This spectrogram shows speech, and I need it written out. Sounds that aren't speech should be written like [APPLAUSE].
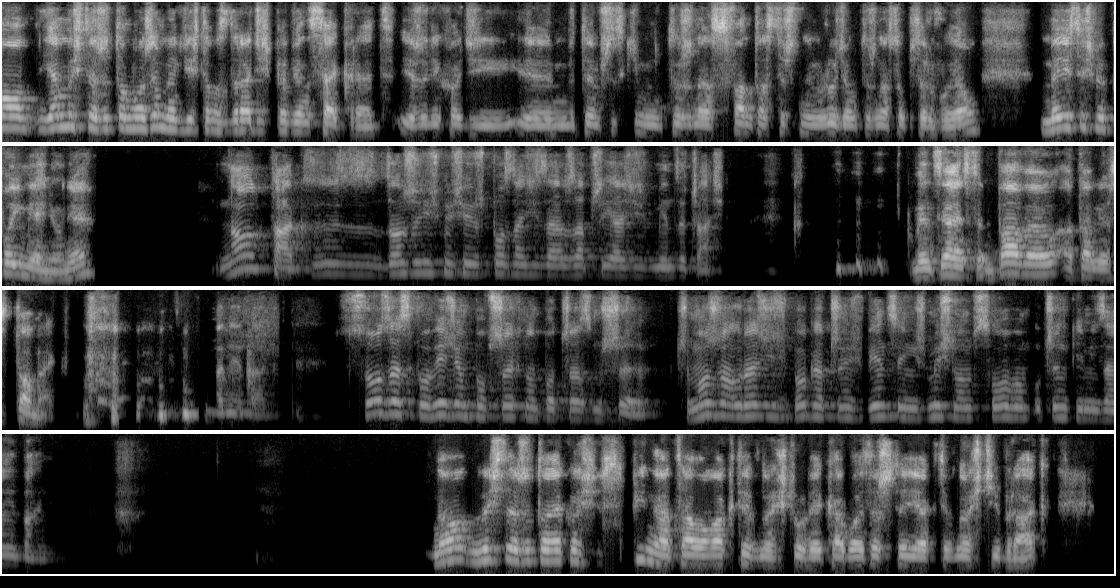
No, ja myślę, że to możemy gdzieś tam zdradzić pewien sekret, jeżeli chodzi ym, tym wszystkim, którzy nas, fantastycznym ludziom, którzy nas obserwują. My jesteśmy po imieniu, nie? No tak, zdążyliśmy się już poznać i za- zaprzyjaźnić w międzyczasie. Więc ja jestem Paweł, a tam jest Tomek. Dokładnie tak. Co ze spowiedzią powszechną podczas mszy? Czy można urazić Boga czymś więcej niż myślą, słowem, uczynkiem i zaniedbaniem? No, myślę, że to jakoś spina całą aktywność człowieka, bo też tej aktywności brak.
